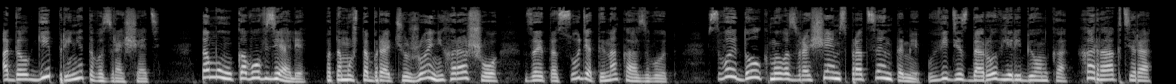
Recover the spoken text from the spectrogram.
А долги принято возвращать. Тому, у кого взяли, потому что брать чужое нехорошо, за это судят и наказывают. Свой долг мы возвращаем с процентами в виде здоровья ребенка, характера,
